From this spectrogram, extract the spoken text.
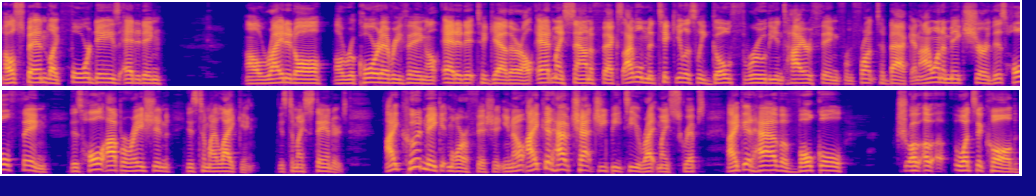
I'll spend like four days editing. I'll write it all. I'll record everything. I'll edit it together. I'll add my sound effects. I will meticulously go through the entire thing from front to back. And I want to make sure this whole thing, this whole operation is to my liking, is to my standards. I could make it more efficient, you know? I could have ChatGPT write my scripts. I could have a vocal, tr- uh, uh, what's it called?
